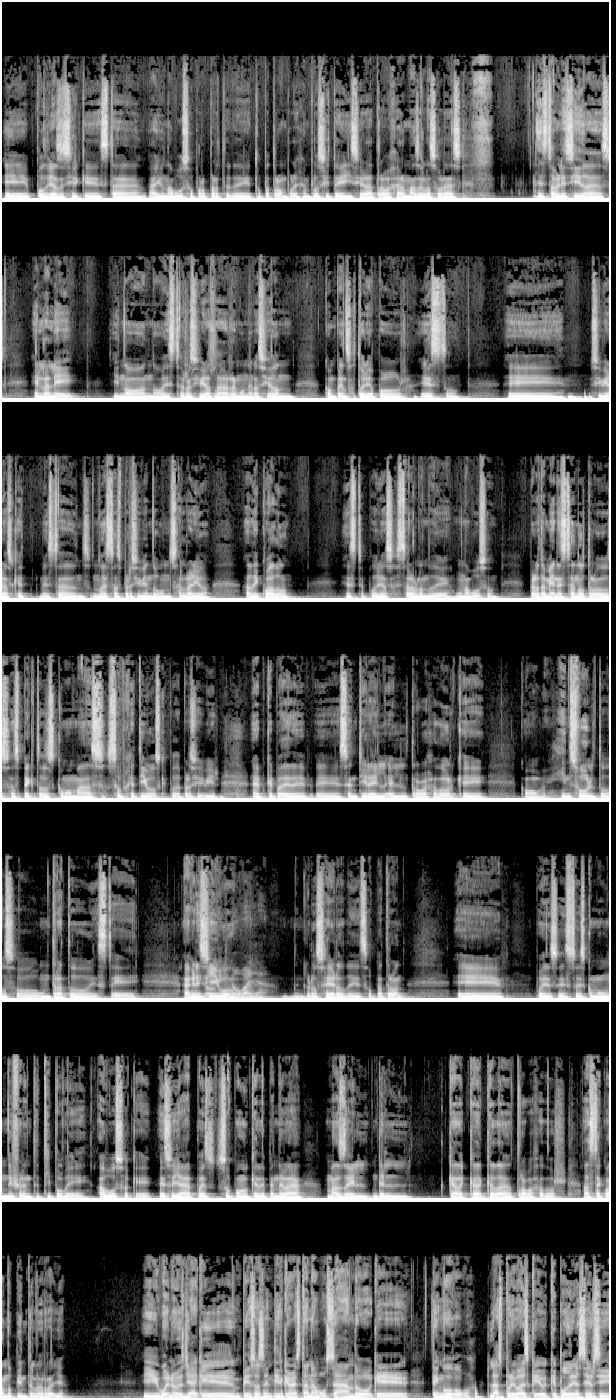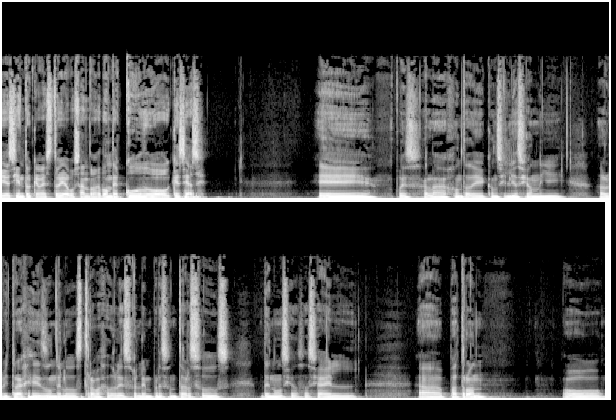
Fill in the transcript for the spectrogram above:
eh, podrías decir que está, hay un abuso por parte de tu patrón, por ejemplo, si te hiciera trabajar más de las horas establecidas en la ley y no, no este, recibieras la remuneración compensatoria por esto. Eh, si vieras que estás, no estás percibiendo un salario adecuado, este, podrías estar hablando de un abuso. Pero también están otros aspectos como más subjetivos que puede percibir, eh, que puede eh, sentir el, el, trabajador, que como insultos o un trato este, agresivo, grosero de su patrón. Eh, pues esto es como un diferente tipo de abuso que eso ya pues supongo que dependerá más del, del cada, cada, cada trabajador hasta cuando pinte la raya. Y bueno, ya que empiezo a sentir que me están abusando, que tengo las pruebas, ¿qué, ¿qué, podría hacer si siento que me estoy abusando? ¿A dónde acudo o qué se hace? Eh, pues a la Junta de Conciliación y arbitraje es donde los trabajadores suelen presentar sus denuncias hacia el uh, patrón o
